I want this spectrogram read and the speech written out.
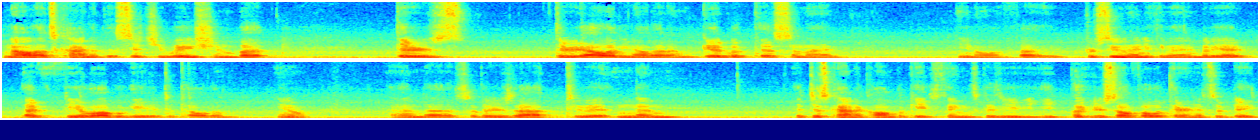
Now that's kind of the situation, but there's the reality now that I'm good with this, and I you know, if I pursue anything with anybody, I, I feel obligated to tell them, you know. And uh, so there's that to it. And then it just kind of complicates things because you, you put yourself out there and it's a big,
